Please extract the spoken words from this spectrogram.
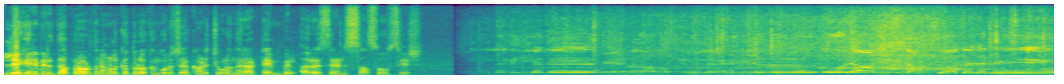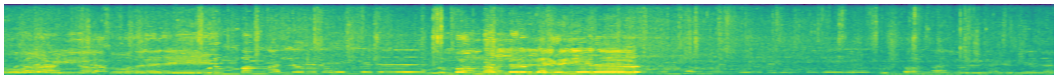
ലഹരി വിരുദ്ധ പ്രവർത്തനങ്ങൾക്ക് തുടക്കം കുറിച്ച് കണിച്ചുകുളങ്ങര ടെമ്പിൾ റെസിഡൻസ് അസോസിയേഷൻ. കുടുംബം നല്ലൊരു ലഹരിയത്. കുടുംബം നല്ലൊരു ലഹരിയത്. കുടുംബം നല്ലൊരു ലഹരിയത്.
